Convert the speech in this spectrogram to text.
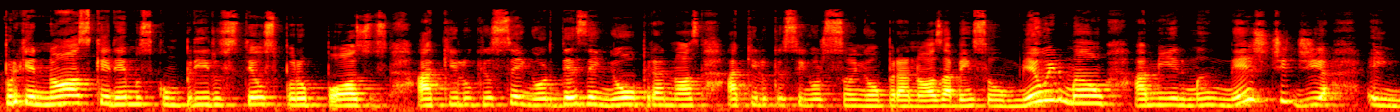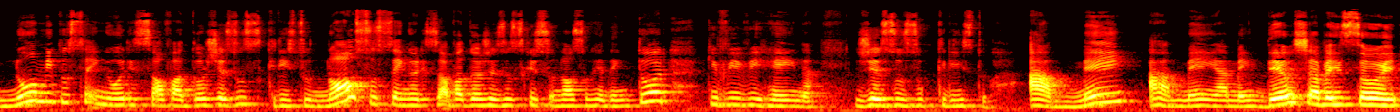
porque nós queremos cumprir os teus propósitos, aquilo que o Senhor desenhou para nós, aquilo que o Senhor sonhou para nós. Abençoa o meu irmão, a minha irmã neste dia, em nome do Senhor e Salvador Jesus Cristo, nosso Senhor e Salvador Jesus Cristo, nosso redentor que vive e reina, Jesus o Cristo. Amém, amém, amém. Deus te abençoe.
